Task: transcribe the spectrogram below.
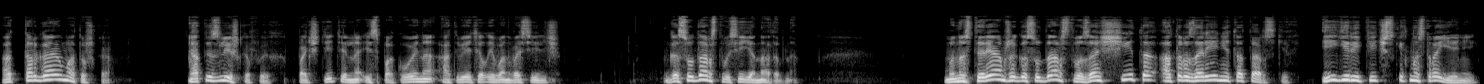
«Отторгаю, матушка, от излишков их», — почтительно и спокойно ответил Иван Васильевич. «Государству сие надобно. Монастырям же государства защита от разорений татарских и еретических настроений».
